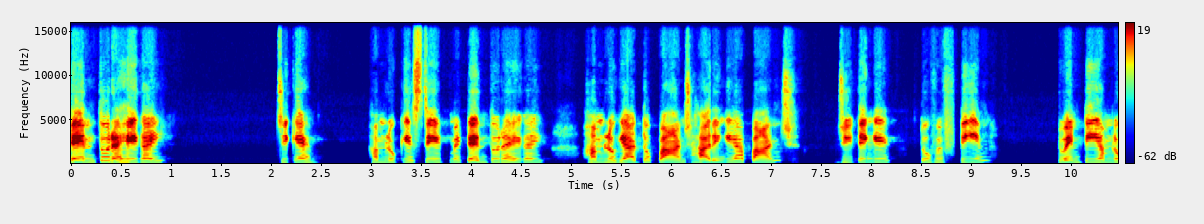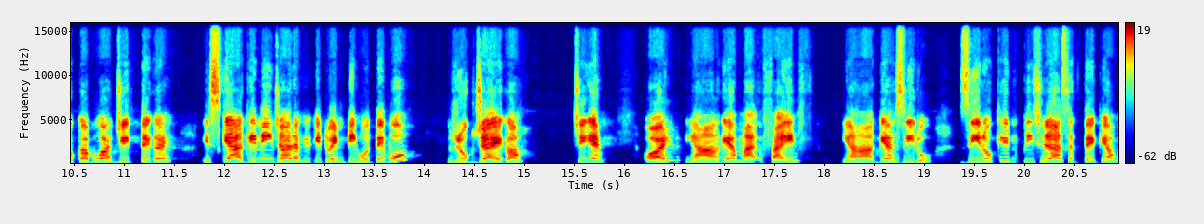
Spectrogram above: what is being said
टेन तो रहेगा ही। ठीक है हम लोग के स्टेट में टेन तो रहेगा ही। हम लोग या तो पाँच हारेंगे या पाँच जीतेंगे। तो फिफ्टीन ट्वेंटी हम लोग कब हुआ? जीतते गए। इसके आगे नहीं जा रहा क्योंकि ट्वेंटी होते वो रुक जाएगा, ठीक है? और यहाँ आ गया फाइव यहाँ आ गया ज़ीरो ज़ीरो के पीछे जा सकते हैं क्या?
